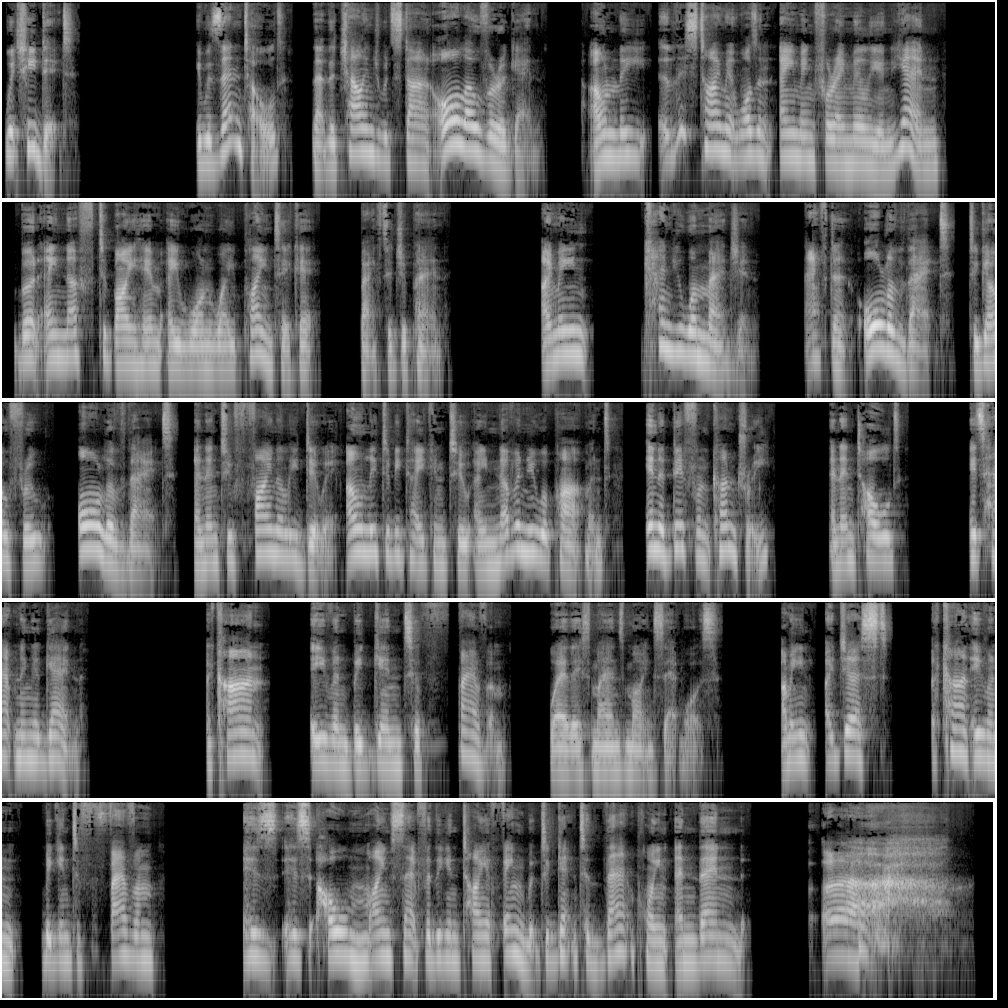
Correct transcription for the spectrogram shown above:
Which he did. He was then told that the challenge would start all over again, only this time it wasn't aiming for a million yen, but enough to buy him a one way plane ticket back to Japan. I mean, can you imagine, after all of that, to go through all of that, and then to finally do it, only to be taken to another new apartment in a different country, and then told it's happening again? I can't even begin to fathom where this man's mindset was. I mean, I just I can't even begin to fathom his his whole mindset for the entire thing. But to get to that point and then, uh,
